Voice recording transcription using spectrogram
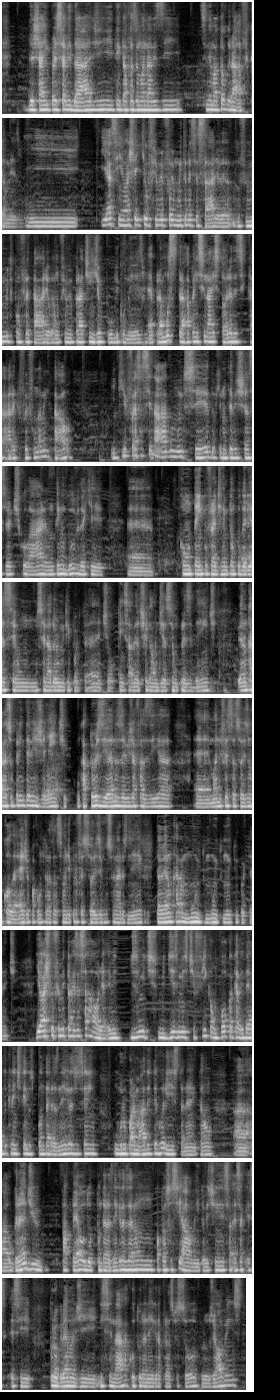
deixar a imparcialidade e tentar fazer uma análise cinematográfica mesmo. E e assim, eu achei que o filme foi muito necessário, é um filme muito panfletário, é um filme para atingir o público mesmo, é para mostrar, para ensinar a história desse cara que foi fundamental e que foi assassinado muito cedo, que não teve chance de articular. Eu não tenho dúvida que é, com o tempo o Fred Hampton poderia ser um senador muito importante, ou quem sabe chegar um dia a ser um presidente. Ele era um cara super inteligente, com 14 anos ele já fazia é, manifestações no colégio para contratação de professores e funcionários negros. Então ele era um cara muito, muito, muito importante. E eu acho que o filme traz essa áurea. Ele desmistifica um pouco aquela ideia do que a gente tem dos Panteras Negras de serem um grupo armado e terrorista, né? Então, a- a- o grande papel do Panteras Negras era um papel social, né? Então, eles tinham essa, essa- esse programa de ensinar a cultura negra para as pessoas, para os jovens,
